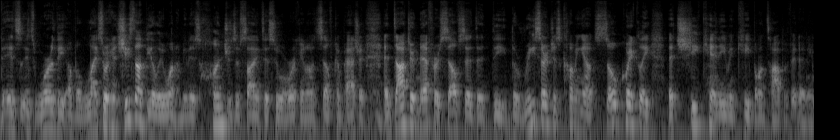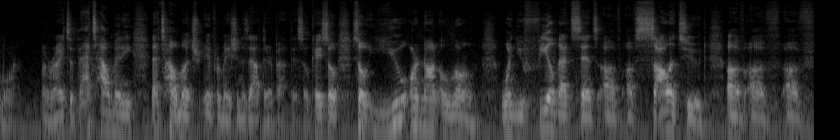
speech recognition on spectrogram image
it's it's worthy of a life work, and she's not the only one. I mean, there's hundreds of scientists who are working on self compassion, and Dr. Neff herself said that the the research is coming out so quickly that she can't even keep on top of it anymore all right? So that's how many that's how much information is out there about this okay? So so you are not alone when you feel that sense of of solitude of of of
